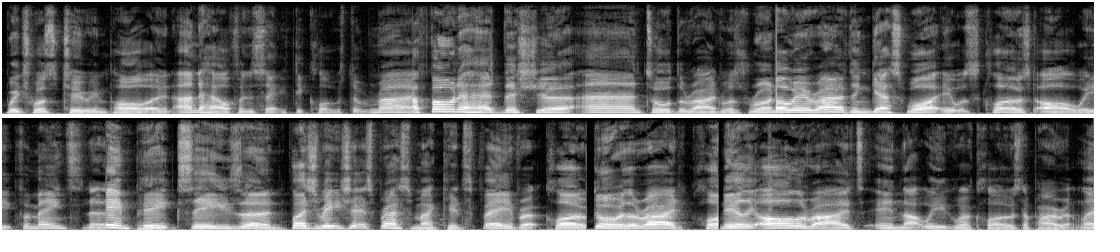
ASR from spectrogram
which was too important and health and safety closed the ride. I phoned ahead this year and told the ride was running. But we arrived and guess what? It was closed all week for maintenance. In peak season. Pleasure Beach Express, my kid's favourite, closed. Door of the ride, closed. Nearly all the rides in that week were closed apparently.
